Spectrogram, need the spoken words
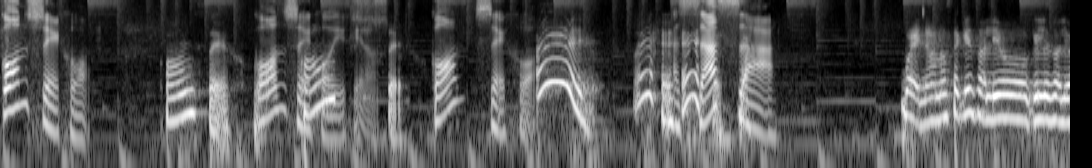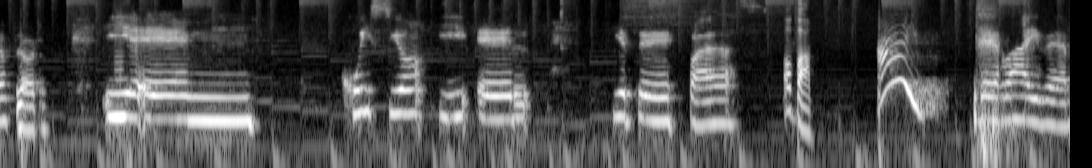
Consejo. Consejo. Consejo, dijeron. Consejo. Consejo. Eh, eh, Asasa. Bueno, no sé qué salió, qué le salió a Flor. y em, Juicio y el Siete de Espadas Opa. de Ryder.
